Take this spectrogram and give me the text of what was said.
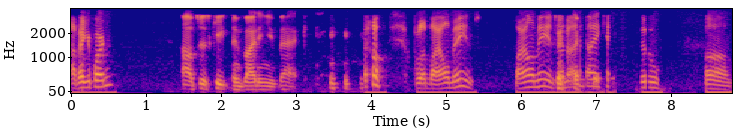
I beg your pardon. I'll just keep inviting you back. well, by all means, by all means, and I, I can do um,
